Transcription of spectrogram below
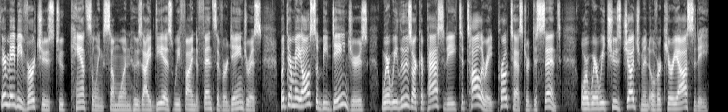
There may be virtues to canceling someone whose ideas we find offensive or dangerous, but there may also be dangers where we lose our capacity to tolerate protest or dissent, or where we choose judgment over curiosity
